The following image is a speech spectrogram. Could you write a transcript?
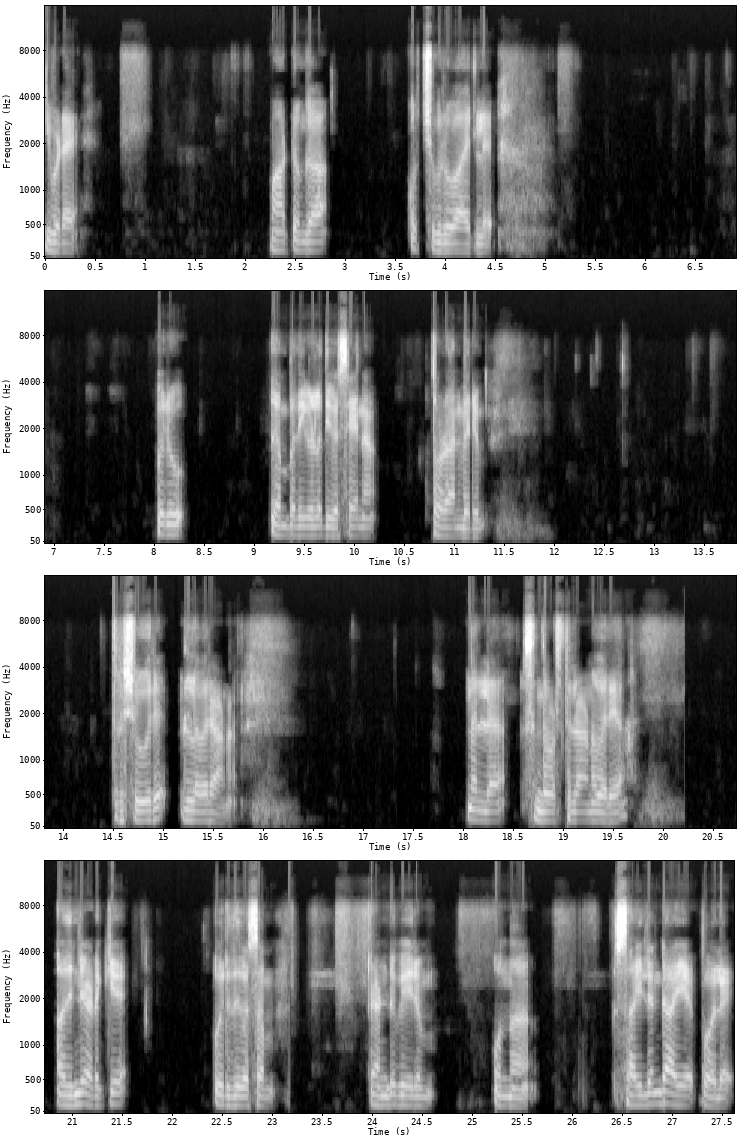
ഇവിടെ മാട്ടുങ്ക കൊച്ചുഗുരുവായൂരിൽ ഒരു ദമ്പതികൾ ദിവസേന തൊഴാൻ വരും. തൃശ്ശൂർ ഉള്ളവരാണ്. നല്ല സന്തോഷത്തിലാണ് വരിക. അതിന്റെ ഇടയ്ക്ക് ഒരു ദിവസം രണ്ടുപേരും ഒന്ന് സൈലന്റ് ആയ പോലെ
